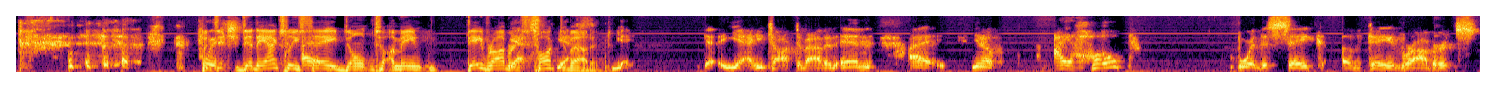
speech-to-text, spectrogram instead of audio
But did, did they actually say don't? T- I mean, Dave Roberts Yes, talked yes. about it. Yeah, yeah, he talked about it, and I, you know, I hope for the sake of Dave Roberts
